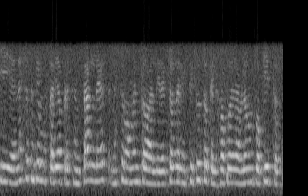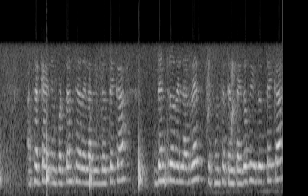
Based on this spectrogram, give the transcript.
Y en este sentido me gustaría presentarles en este momento al director del instituto que les va a poder hablar un poquito acerca de la importancia de la biblioteca dentro de la red, que son 72 bibliotecas,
